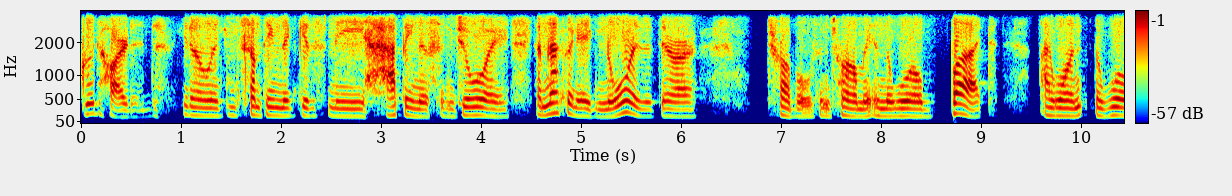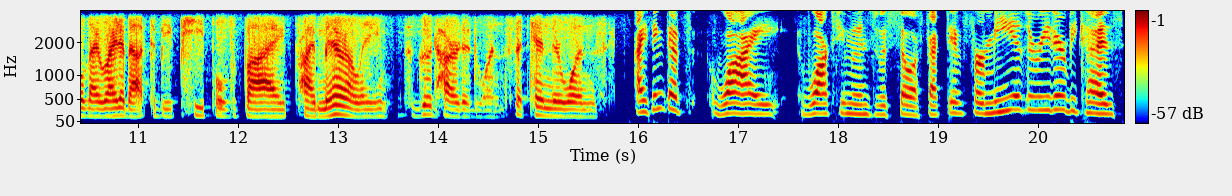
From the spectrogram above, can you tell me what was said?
good-hearted, you know, and something that gives me happiness and joy. I'm not going to ignore that there are troubles and trauma in the world, but I want the world I write about to be peopled by primarily the good-hearted ones, the tender ones. I think that's why Walk Two Moons was so effective for me as a reader because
